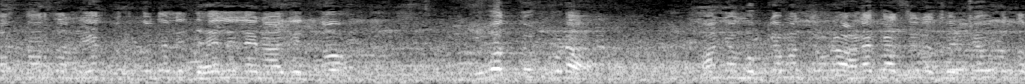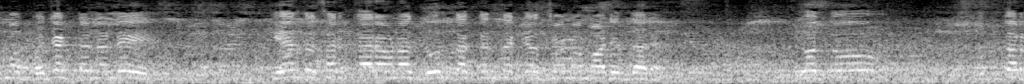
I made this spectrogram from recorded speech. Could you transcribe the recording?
ಸರ್ಕಾರದ ನೇತೃತ್ವದಲ್ಲಿ ದೆಹಲಿಯಲ್ಲಿ ಏನಾಗಿತ್ತು ಇವತ್ತು ಕೂಡ ಮಾನ್ಯ ಮುಖ್ಯಮಂತ್ರಿಗಳು, ಹಣಕಾಸಿನ ಸಚಿವರು ತಮ್ಮ ಬಜೆಟ್ನಲ್ಲಿ ಕೇಂದ್ರ ಸರ್ಕಾರವನ್ನು ದೂರ್ತಕ್ಕಂಥ ಕೆಲಸವನ್ನು ಮಾಡಿದ್ದಾರೆ. ಇವತ್ತು ಉತ್ತರ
